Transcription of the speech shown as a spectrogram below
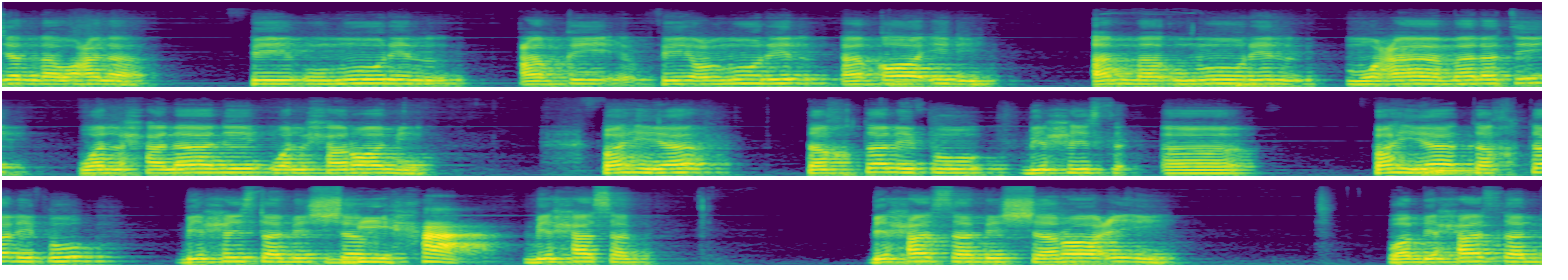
جل وعلا في أمور في أمور العقائد أما أمور المعاملة والحلال والحرام فهي تختلف بحس آه، فهي تختلف بحسب الشر Biha. بحسب بحسب الشرائع وبحسب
